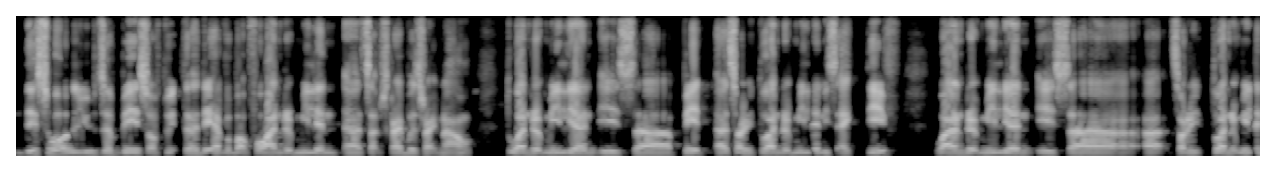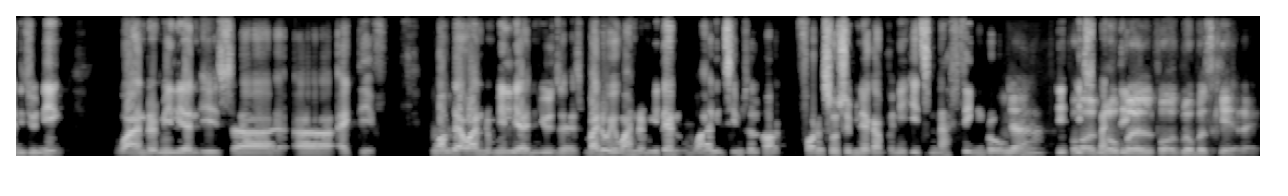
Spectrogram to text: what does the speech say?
this whole user base of Twitter, they have about 400 million uh, subscribers right now. 200 million is uh, paid. Uh, sorry, 200 million is active. 100 million is uh, uh, sorry, 200 million is unique. 100 million is uh, uh, active. Of Hmm. that 100 million users, by the way, 100 million, while it seems a lot for a social media company, it's nothing, bro. Yeah. It- For it's a nothing global for a global scale, right?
